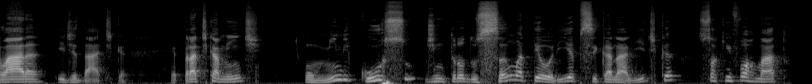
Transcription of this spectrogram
clara e didática. É praticamente um mini curso de introdução à teoria psicanalítica, só que em formato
